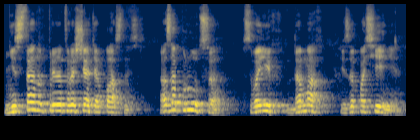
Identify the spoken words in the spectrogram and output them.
не станут предотвращать опасность, а запрутся в своих домах из опасения –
